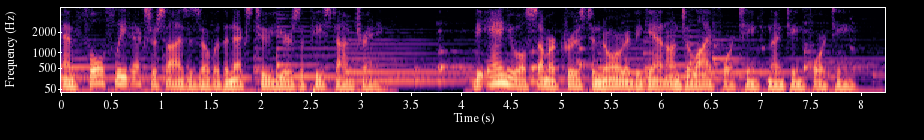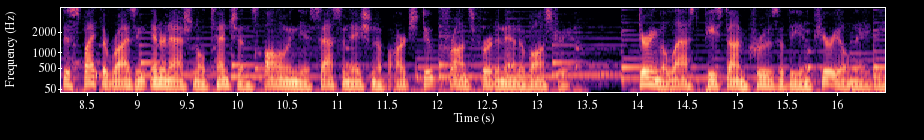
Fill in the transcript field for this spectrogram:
and full fleet exercises over the next two years of peacetime training. The annual summer cruise to Norway began on July 14, 1914, despite the rising international tensions following the assassination of Archduke Franz Ferdinand of Austria. During the last peacetime cruise of the Imperial Navy,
